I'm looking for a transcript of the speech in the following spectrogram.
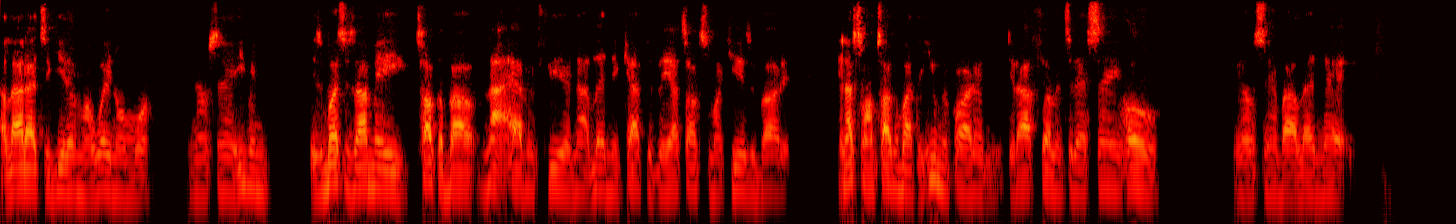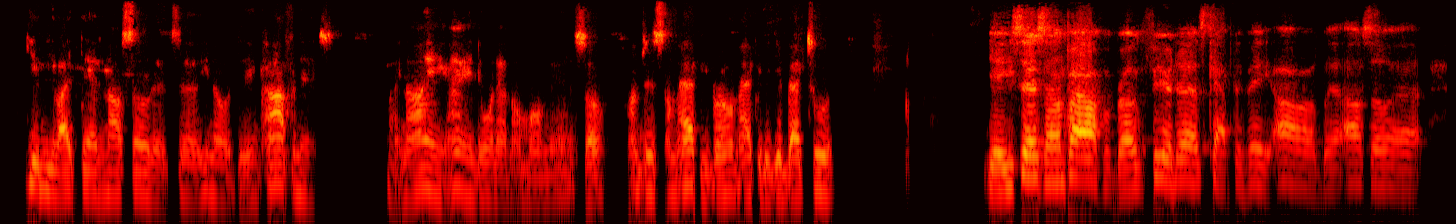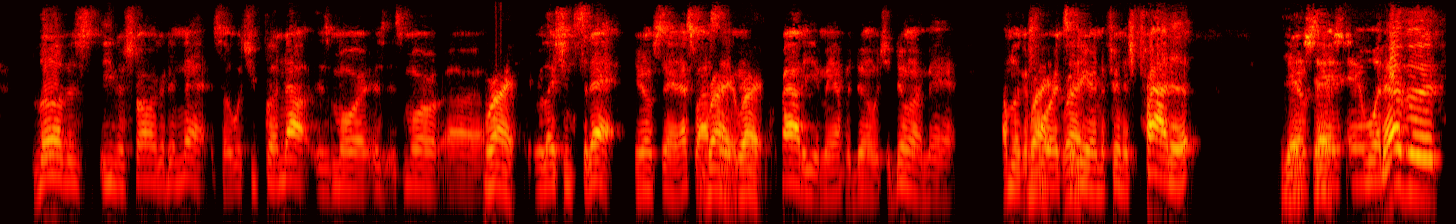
allow that to get in my way no more. You know what I'm saying? Even as much as I may talk about not having fear, not letting it captivate, I talk to my kids about it. And that's why I'm talking about the human part of me, that I fell into that same hole, you know what I'm saying, about letting that get me like that and also the to, you know, the confidence. Like no, I ain't I ain't doing that no more, man. So I'm just I'm happy, bro. I'm happy to get back to it. Yeah, you said something powerful, bro. Fear does captivate all, but also uh, love is even stronger than that. So what you putting out is more is, is more uh, right in relation to that. You know what I'm saying? That's why I right, say, right. I'm proud of you, man, for doing what you're doing, man. I'm looking right, forward to right. hearing the finished product. You yes, know what I'm saying? And whatever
